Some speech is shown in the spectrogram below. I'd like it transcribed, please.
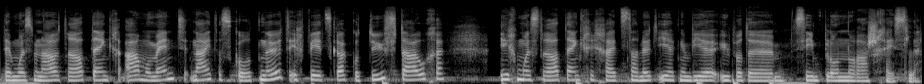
dann muss man auch daran denken, ah, Moment, nein, das geht nicht. Ich bin jetzt gerade tief tauchen. Ich muss daran denken, ich kann jetzt da nicht irgendwie über den Simplon noch kesseln.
